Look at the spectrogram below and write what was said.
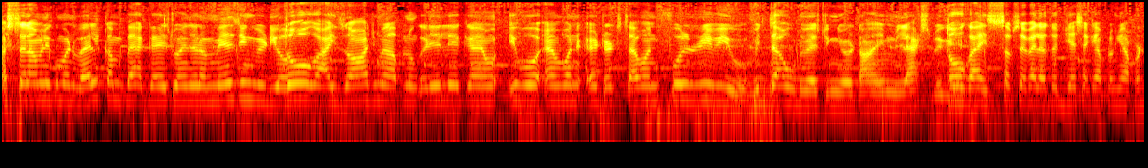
वालेकुम and welcome back guys to another amazing video तो गाइस आज मैं आप लोगों के लिए लेके आया हूँ Evo M1887 full review without wasting your time let's begin तो गाइस सबसे पहले तो जैसे कि आप लोग यहाँ पर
